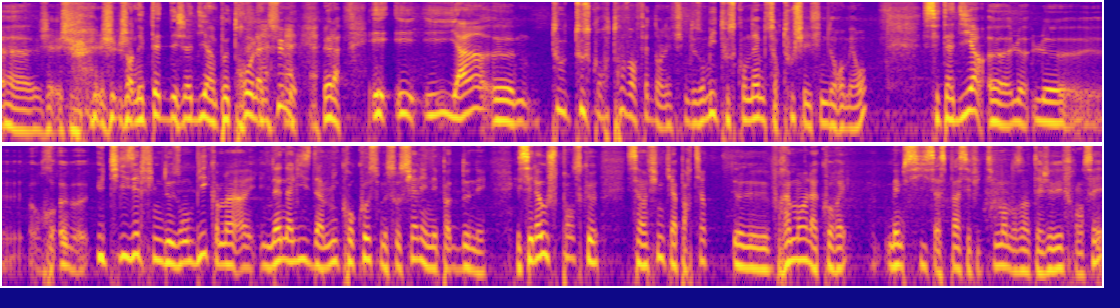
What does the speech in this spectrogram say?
Euh, je- je- J'en ai peut-être déjà dit un peu trop là-dessus, mais, mais voilà. Et il y a euh, tout, tout ce qu'on retrouve en fait dans les films de zombies, tout ce qu'on aime surtout chez les films de Romero, c'est-à-dire euh, le, le- euh, utiliser le film de zombies comme un- une analyse d'un microcosme social à une époque donnée. Et c'est là où je pense que c'est un film qui appartient euh, vraiment à la Corée, même si ça se passe effectivement dans un TGV français.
